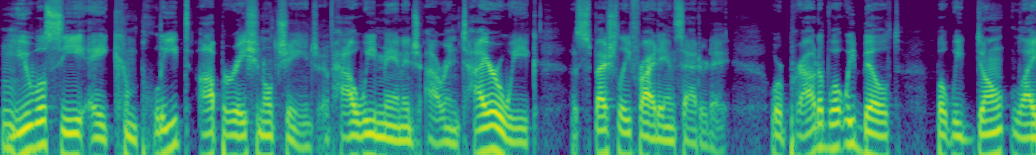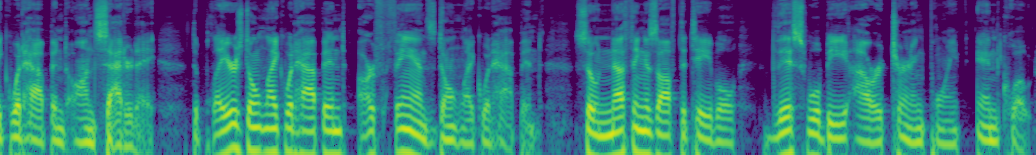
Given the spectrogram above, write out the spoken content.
Hmm. You will see a complete operational change of how we manage our entire week, especially Friday and Saturday. We're proud of what we built, but we don't like what happened on Saturday. The players don't like what happened. Our fans don't like what happened. So nothing is off the table. This will be our turning point. End quote.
